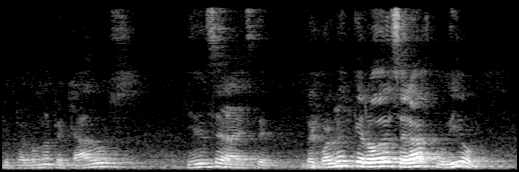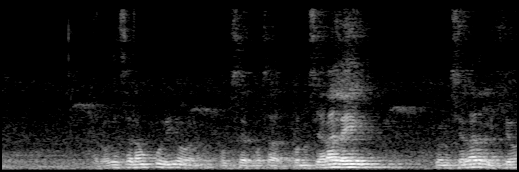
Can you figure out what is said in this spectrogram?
que perdona pecados. ¿Quién será este? Recuerden que Herodes era judío. Herodes era un judío, o conocía la ley, conocía la religión.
